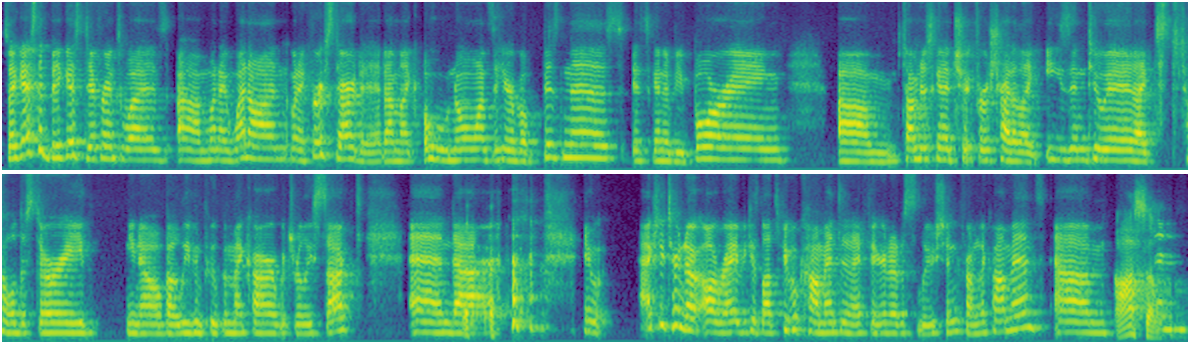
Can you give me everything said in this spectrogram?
so i guess the biggest difference was um, when i went on when i first started i'm like oh no one wants to hear about business. It's going to be boring. Um, so i'm just going to tr- first try to like ease into it. I t- told a story you know about leaving poop in my car which really sucked. And uh, it actually turned out all right because lots of people commented and i figured out a solution from the comments. Um, awesome. and,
